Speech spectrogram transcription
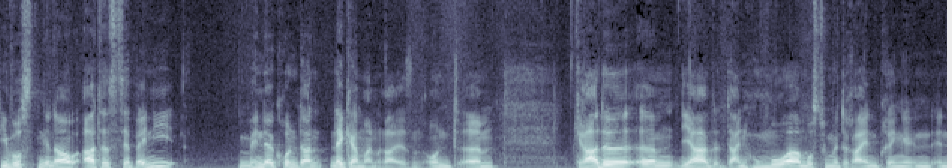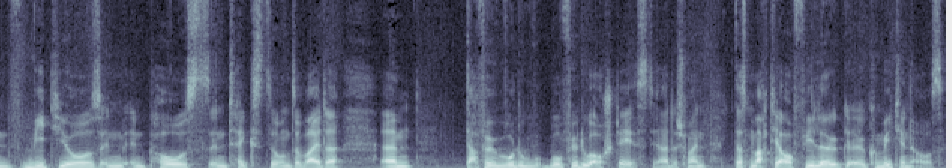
Die wussten genau, ah, das ist der Benny, im Hintergrund dann Neckermann reisen. Und ähm, gerade ähm, ja, dein Humor musst du mit reinbringen in, in Videos, in, in, Posts, in Texte und so weiter. Ähm, dafür, wo du, wofür du auch stehst. Ja? Ich meine, das macht ja auch viele äh, Comedian aus.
